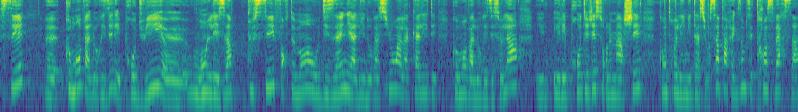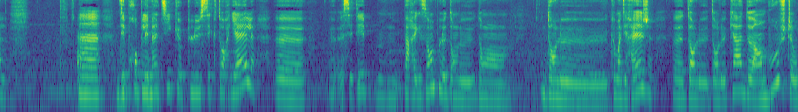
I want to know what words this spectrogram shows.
c'est euh, comment valoriser les produits euh, où on les a poussés fortement au design et à l'innovation, à la qualité. Comment valoriser cela et, et les protéger sur le marché contre l'imitation. Ça, par exemple, c'est transversal. Euh, des problématiques plus sectorielles. Euh, C'était par exemple dans le, dans, dans le comment dirais-je dans le dans le cas d'un bouche où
